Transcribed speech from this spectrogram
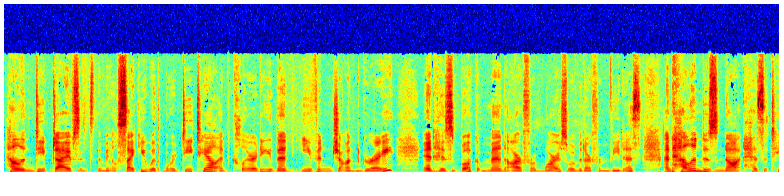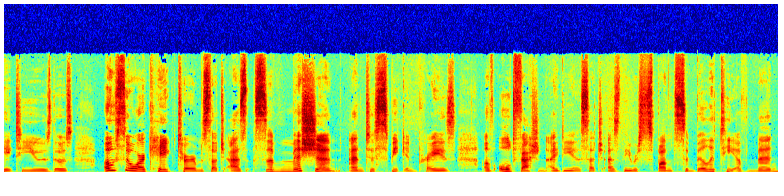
Helen deep dives into the male psyche with more detail and clarity than even John Gray in his book Men Are From Mars, Women Are From Venus, and Helen does not hesitate to use those oh so archaic terms such as submission and to speak in praise of old fashioned ideas such as the responsibility of men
